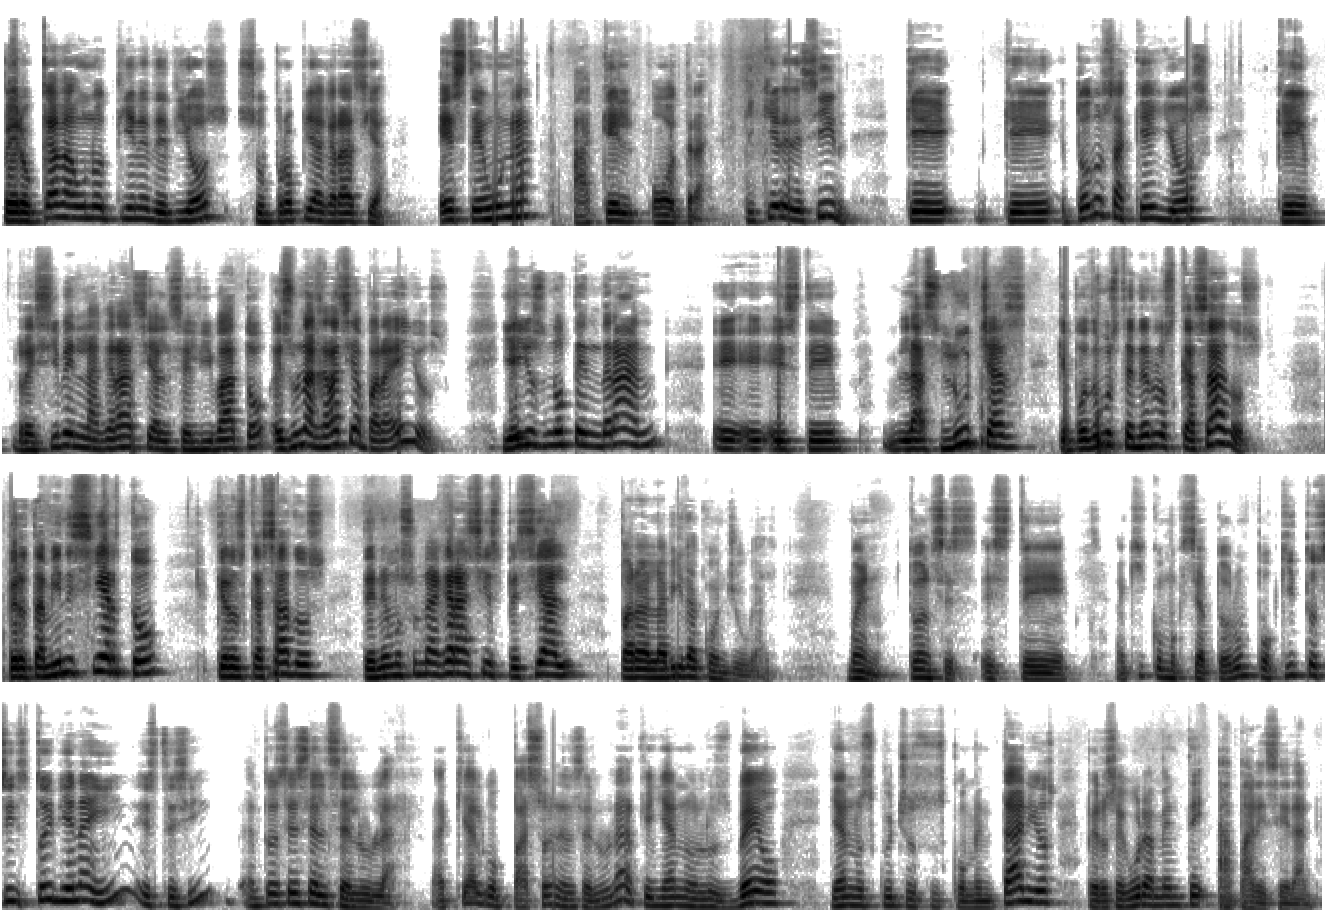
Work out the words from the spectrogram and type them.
pero cada uno tiene de Dios su propia gracia, este una, aquel otra. ¿Qué quiere decir? Que, que todos aquellos que reciben la gracia al celibato es una gracia para ellos y ellos no tendrán eh, este, las luchas que podemos tener los casados. Pero también es cierto que los casados tenemos una gracia especial para la vida conyugal. Bueno, entonces, este, aquí como que se atoró un poquito, sí, estoy bien ahí, este sí, entonces es el celular. Aquí algo pasó en el celular que ya no los veo, ya no escucho sus comentarios, pero seguramente aparecerán.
